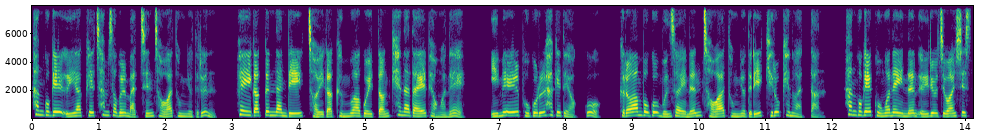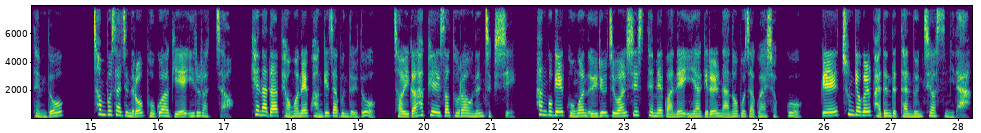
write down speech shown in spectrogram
한국의 의학회 참석을 마친 저와 동료들은 회의가 끝난 뒤 저희가 근무하고 있던 캐나다의 병원에 이메일 보고를 하게 되었고, 그러한 보고 문서에는 저와 동료들이 기록해 놓았던 한국의 공원에 있는 의료 지원 시스템도 첨부 사진으로 보고하기에 이르렀죠. 캐나다 병원의 관계자분들도 저희가 학회에서 돌아오는 즉시 한국의 공원 의료 지원 시스템에 관해 이야기를 나눠보자고 하셨고, 꽤 충격을 받은 듯한 눈치였습니다.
